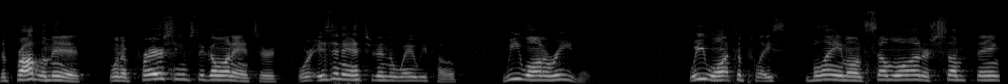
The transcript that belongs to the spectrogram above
The problem is, when a prayer seems to go unanswered or isn't answered in the way we've hoped, we want a reason. We want to place blame on someone or something,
